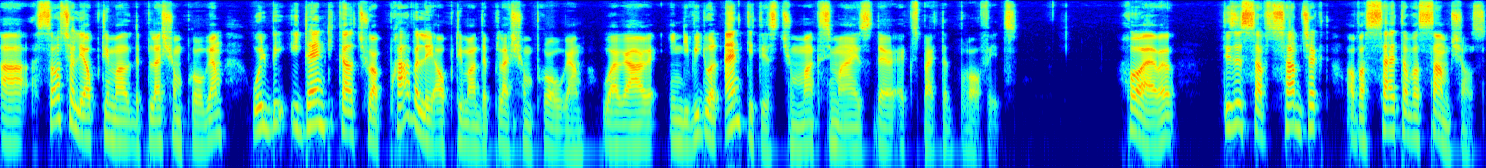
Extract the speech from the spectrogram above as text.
a socially optimal depletion program will be identical to a privately optimal depletion program, where are individual entities to maximize their expected profits. However, this is a subject of a set of assumptions.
